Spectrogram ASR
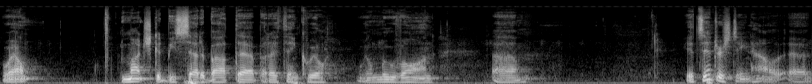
Well, much could be said about that, but I think we'll, we'll move on. Um, it's interesting how uh,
